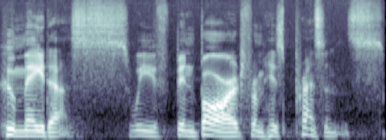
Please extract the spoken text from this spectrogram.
who made us. We've been barred from his presence.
